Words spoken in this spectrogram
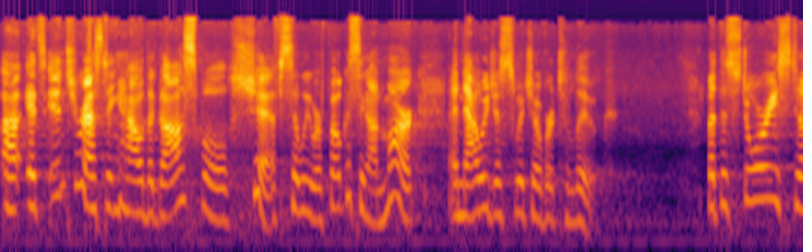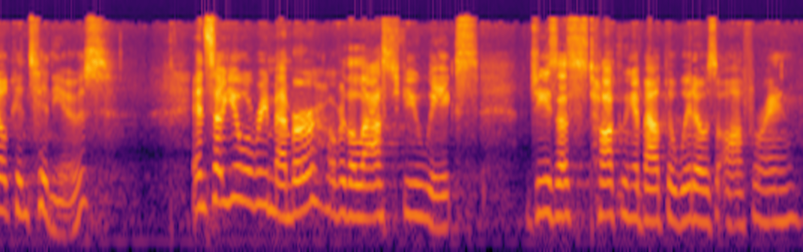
uh, it's interesting how the gospel shifts. So we were focusing on Mark, and now we just switch over to Luke. But the story still continues. And so you will remember over the last few weeks Jesus talking about the widow's offering.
